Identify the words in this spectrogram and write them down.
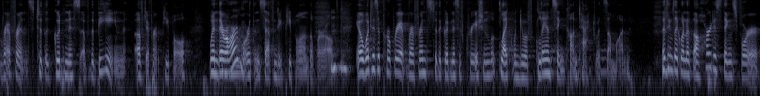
reverence to the goodness of the being of different people when there are mm-hmm. more than 70 people in the world. You know, what does appropriate reference to the goodness of creation look like when you have glancing contact with someone? That seems like one of the hardest things for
